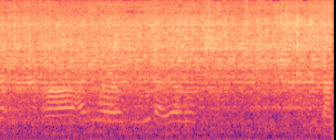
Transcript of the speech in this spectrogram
Đấy à, anh giữ cái ra mình cắm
